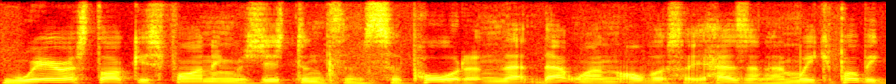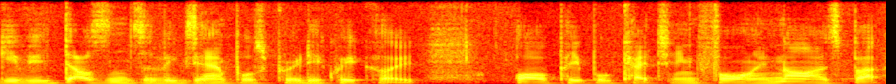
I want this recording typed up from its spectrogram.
where a stock is finding resistance and support, and that that one obviously hasn't. And we could probably give you dozens of examples pretty quickly of people catching falling knives. But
